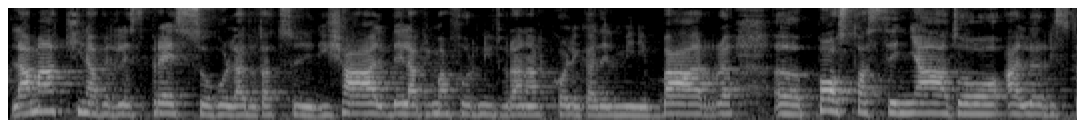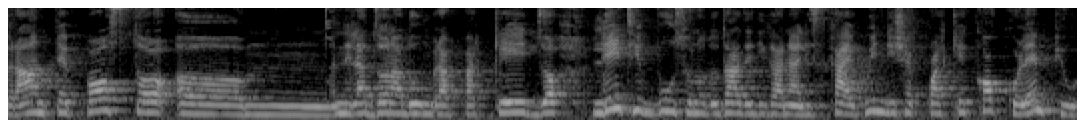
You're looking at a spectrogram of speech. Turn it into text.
la macchina per l'espresso con la dotazione di cialde, la prima fornitura analcolica del minibar, eh, posto assegnato al ristorante, posto ehm, nella zona d'ombra a parcheggio, le tv sono dotate di canali Sky, quindi c'è qualche coccola in più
